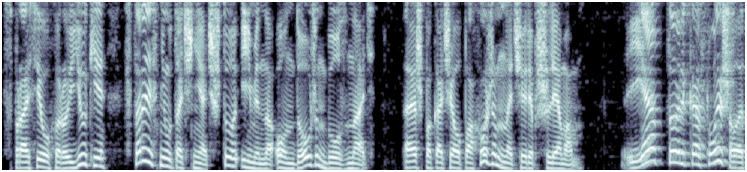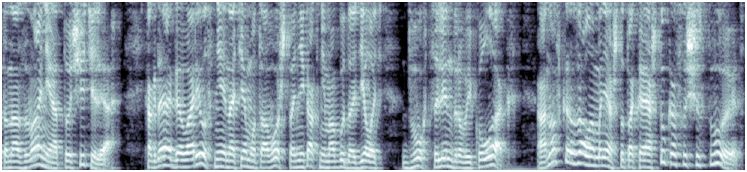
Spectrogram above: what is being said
Спросил Харуюки, стараясь не уточнять, что именно он должен был знать. Эш покачал похожим на череп шлемом. «Я только слышал это название от учителя. Когда я говорил с ней на тему того, что никак не могу доделать двухцилиндровый кулак, она сказала мне, что такая штука существует,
